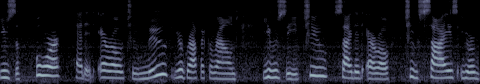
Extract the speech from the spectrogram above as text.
Use the four-headed arrow to move your graphic around. Use the two-sided arrow to size your,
